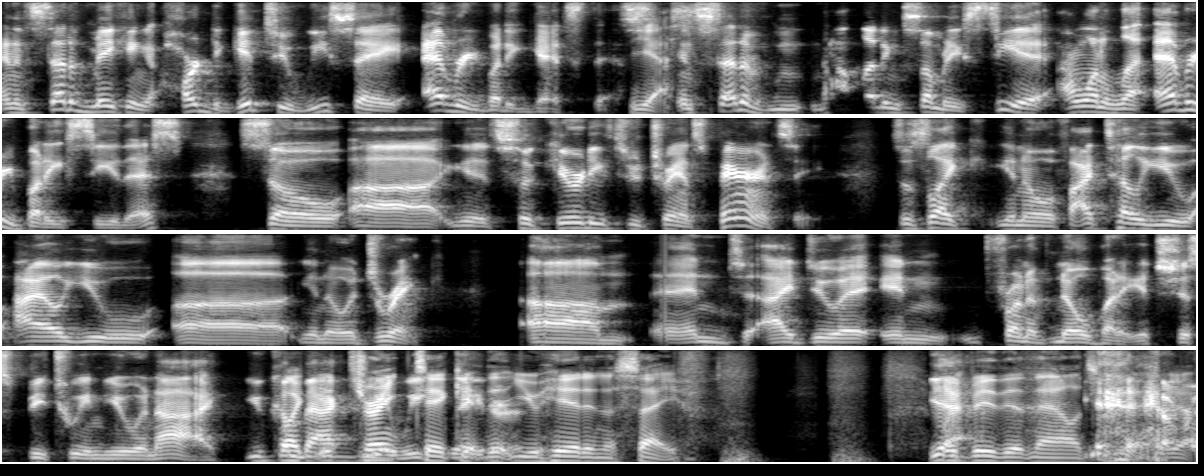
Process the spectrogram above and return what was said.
And instead of making it hard to get to, we say everybody gets this. Yes. Instead of not letting somebody see it, I want to let everybody see this. So uh, you know, it's security through transparency. So it's like you know, if I tell you I owe you, uh, you know, a drink, um, and I do it in front of nobody, it's just between you and I. You come like back to drink ticket later, that you hid in a safe. yeah, Would be the analogy. Yeah, yeah. right.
